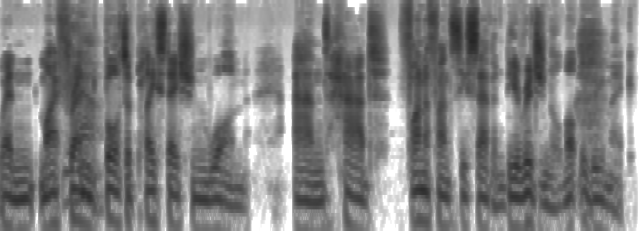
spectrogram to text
when my friend yeah. bought a PlayStation One and had Final Fantasy VII, the original, not the remake.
